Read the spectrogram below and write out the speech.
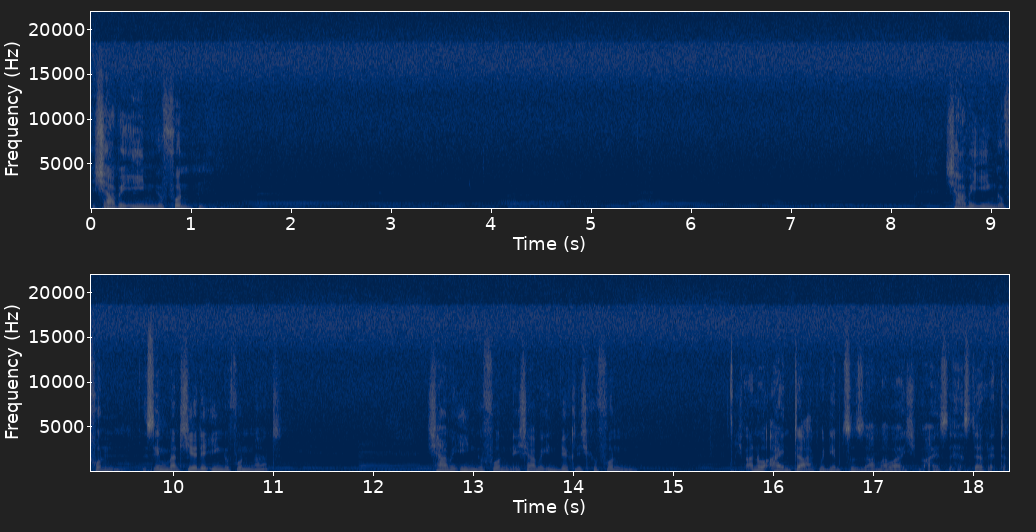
ich habe ihn gefunden. Ich habe ihn gefunden. Ist irgendjemand hier, der ihn gefunden hat? Ich habe ihn gefunden. Ich habe ihn wirklich gefunden. Ich war nur einen Tag mit ihm zusammen, aber ich weiß, er ist der Retter.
